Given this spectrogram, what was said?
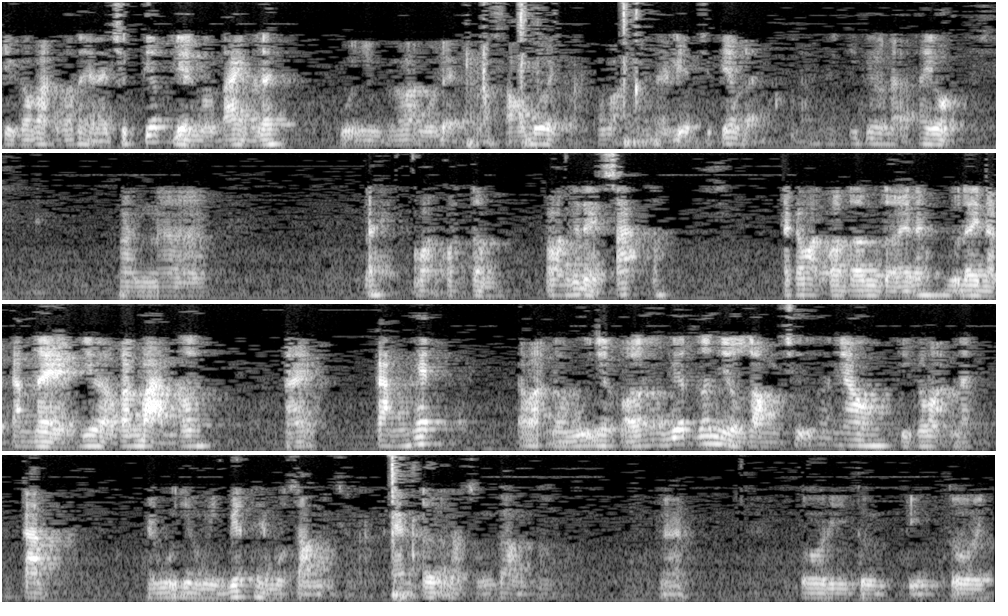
Thì các bạn có thể là trực tiếp điền bằng tay vào đây. Ví dụ như các bạn muốn để là 60 các bạn có thể điền trực tiếp đấy kích thước đã thay đổi. Còn à, đây các bạn quan tâm. Các bạn cứ để sát thôi. Đây, các bạn quan tâm tới đây. Ví đây là căn nề như ở văn bản thôi. Đấy căn hết. Các bạn ví dụ như có viết rất nhiều dòng chữ khác nhau thì các bạn này căn ví dụ như mình viết thêm một dòng chẳng hạn. Enter là xuống dòng thôi. Đấy. tôi đi từ tìm tôi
